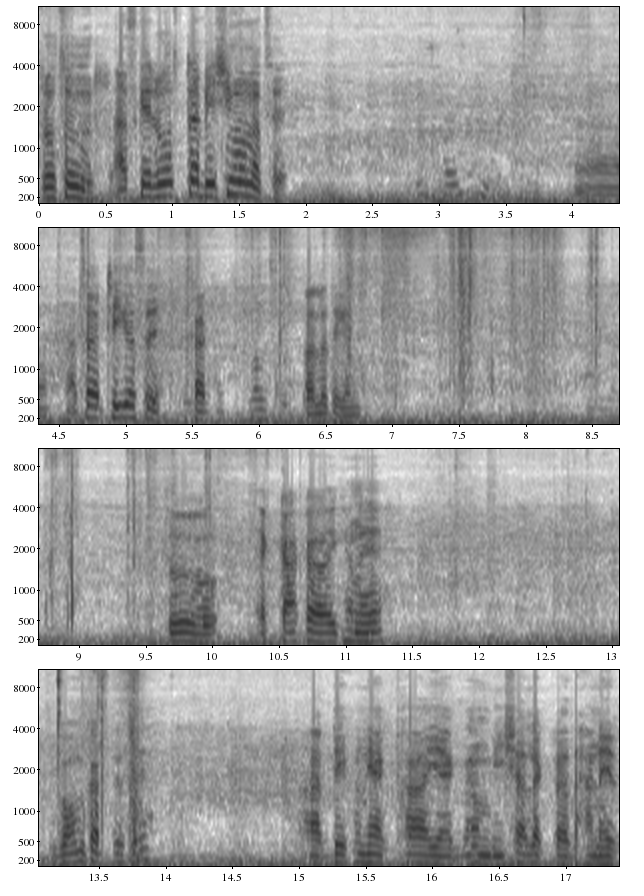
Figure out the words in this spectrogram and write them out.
প্রচুর। আজকে রোদটা বেশি মনে আছে আচ্ছা ঠিক আছে ভালো থাকেন। তো এক কাকা এখানে গম কাটতেছে। আর দেখুন এক ভাই একদম বিশাল একটা ধানের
